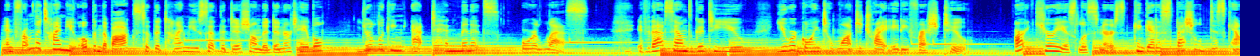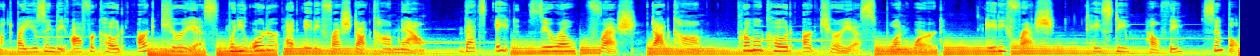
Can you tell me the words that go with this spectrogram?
And from the time you open the box to the time you set the dish on the dinner table, you're looking at 10 minutes or less. If that sounds good to you, you are going to want to try 80 Fresh too. Art Curious listeners can get a special discount by using the offer code ARTCurious when you order at 80fresh.com now. That's 80fresh.com. Promo code ARTCurious, one word. 80fresh. Tasty, healthy, simple.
